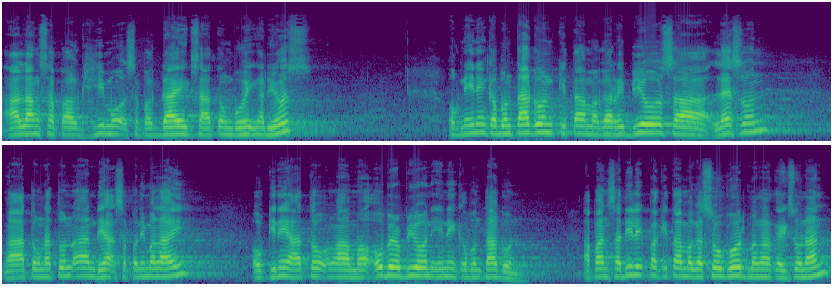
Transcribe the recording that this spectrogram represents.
alang sa paghimo sa pagdaig sa atong buhi nga Dios. Og nining kabuntagon kita maga-review sa lesson nga atong natun-an diha sa panimalay o kini ato nga ma-overview ni ining kabuntagon. Apan sa dili pa kita magasugod mga kaigsunan,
